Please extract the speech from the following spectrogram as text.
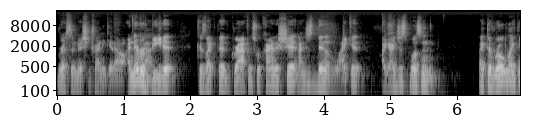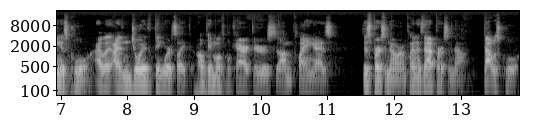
rest of the mission trying to get out. I never beat it because like the graphics were kind of shit, and I just didn't like it. Like I just wasn't like the roguelike thing is cool. I li- I enjoy the thing where it's like okay, multiple characters. I'm playing as this person now, or I'm playing as that person now. That was cool.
